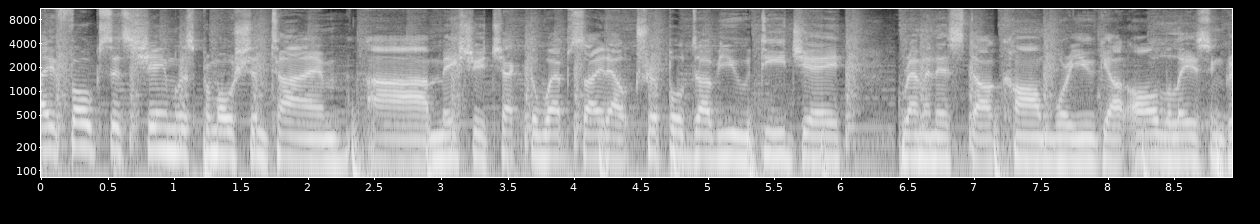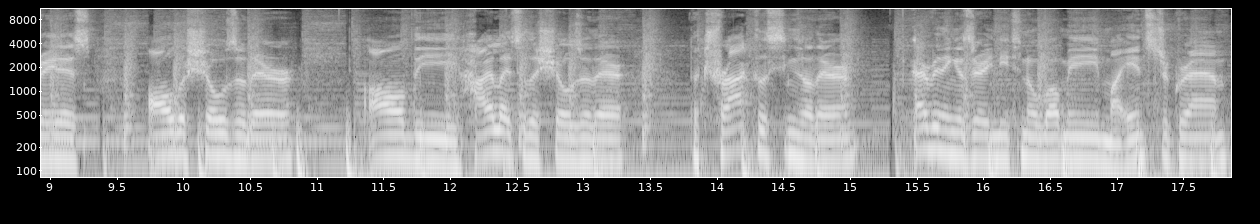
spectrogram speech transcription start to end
Hi, folks, it's shameless promotion time. Uh, make sure you check the website out www.djreminisce.com where you got all the latest and greatest. All the shows are there, all the highlights of the shows are there, the track listings are there. Everything is there you need to know about me my Instagram,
